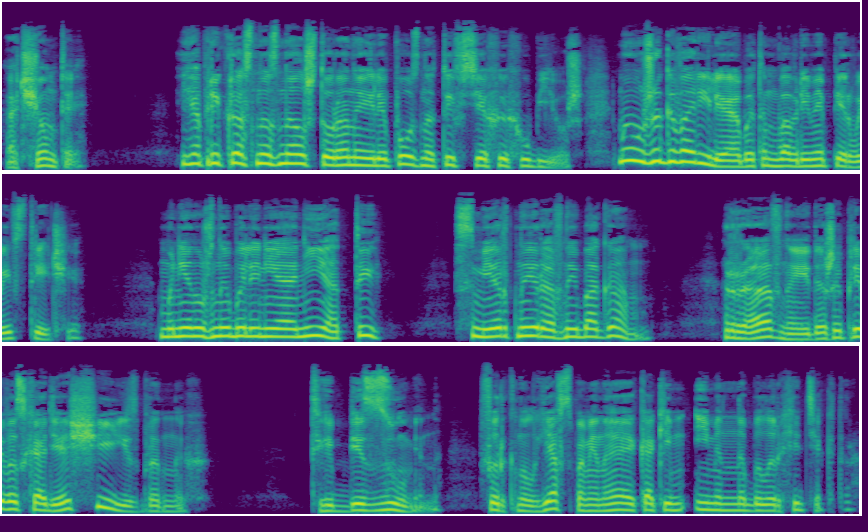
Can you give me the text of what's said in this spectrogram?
«О чем ты?» «Я прекрасно знал, что рано или поздно ты всех их убьешь. Мы уже говорили об этом во время первой встречи. Мне нужны были не они, а ты. Смертные равные богам. Равные и даже превосходящие избранных». «Ты безумен», — фыркнул я, вспоминая, каким именно был архитектор.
